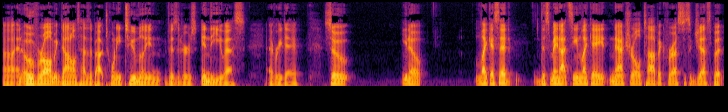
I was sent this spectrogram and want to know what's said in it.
Uh, and overall, McDonald's has about 22 million visitors in the U.S. every day. So, you know, like I said, this may not seem like a natural topic for us to suggest, but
